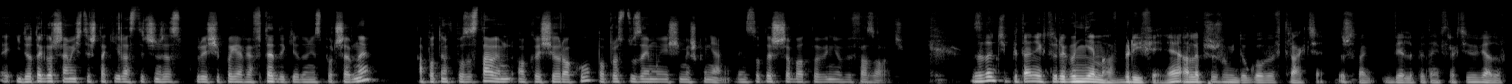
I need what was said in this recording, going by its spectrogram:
E, I do tego trzeba mieć też taki elastyczny zasób, który się pojawia wtedy, kiedy on jest potrzebny, a potem w pozostałym okresie roku po prostu zajmuje się mieszkaniami. Więc to też trzeba odpowiednio wyfazować. Zadam ci pytanie, którego nie ma w briefie, nie? ale przyszło mi do głowy w trakcie. Zresztą tak wiele pytań w trakcie wywiadów.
